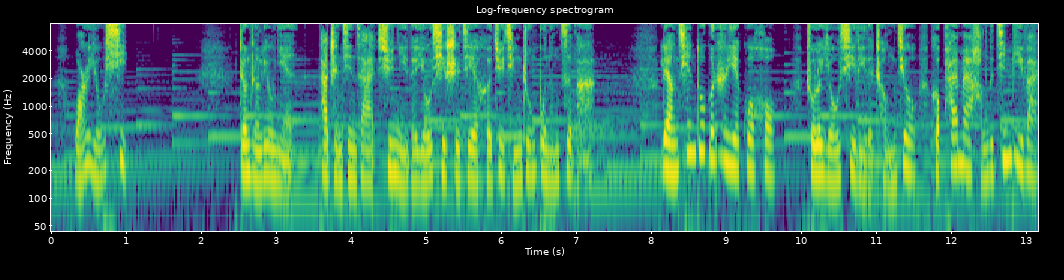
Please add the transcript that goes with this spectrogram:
——玩游戏。整整六年，他沉浸在虚拟的游戏世界和剧情中不能自拔。两千多个日夜过后。除了游戏里的成就和拍卖行的金币外，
